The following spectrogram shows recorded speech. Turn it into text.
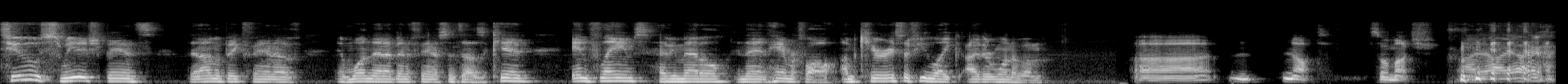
two Swedish bands that I'm a big fan of, and one that I've been a fan of since I was a kid In Flames, heavy metal, and then Hammerfall. I'm curious if you like either one of them. Uh, n- not so much. I, I, I,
